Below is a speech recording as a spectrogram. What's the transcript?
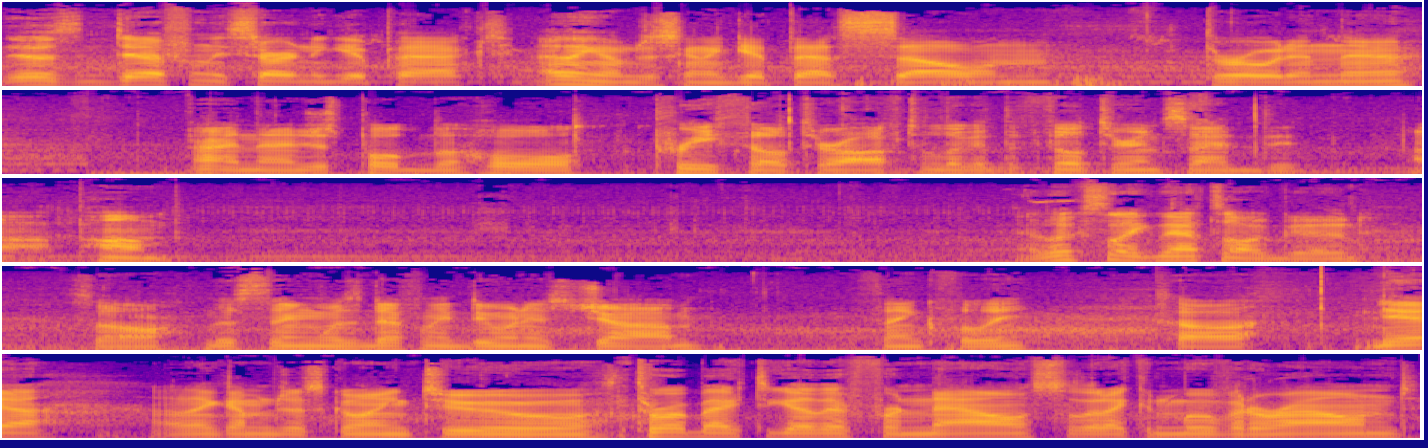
it is definitely starting to get packed. I think I'm just gonna get that cell and throw it in there. All right, and then I just pulled the whole pre-filter off to look at the filter inside the uh, pump. It looks like that's all good. So this thing was definitely doing its job, thankfully. So yeah, I think I'm just going to throw it back together for now so that I can move it around.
